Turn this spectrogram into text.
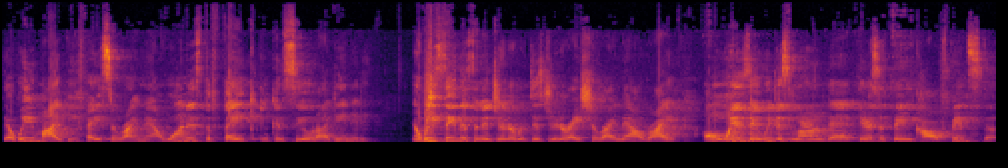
that we might be facing right now. One is the fake and concealed identity. And we see this in gener- this generation right now, right? On Wednesday, we just learned that there's a thing called Finsta.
